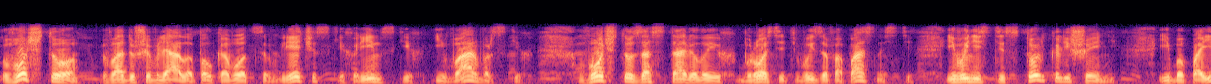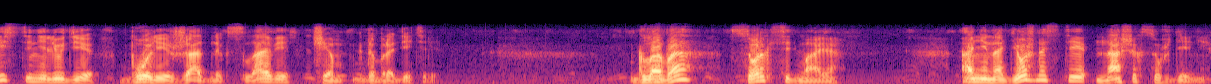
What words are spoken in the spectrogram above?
вот что воодушевляло полководцев греческих, римских и варварских, вот что заставило их бросить вызов опасности и вынести столько лишений, ибо поистине люди более жадны к славе, чем к добродетели. Глава 47. О ненадежности наших суждений.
